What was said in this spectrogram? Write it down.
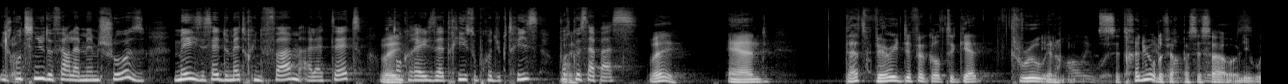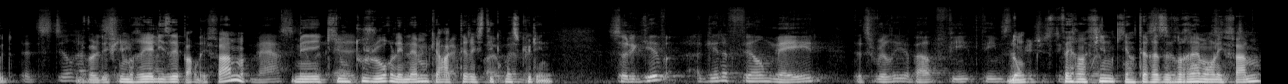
Ils continuent de faire la même chose, mais ils essayent de mettre une femme à la tête en Oui. tant que réalisatrice ou productrice pour Oui. que ça passe. Oui. And that's very difficult to get. C'est très dur de faire passer ça à Hollywood. Ils veulent des films réalisés par des femmes, mais qui ont toujours les mêmes caractéristiques masculines. So to give, get a film made that's really about fe- themes that are Donc, faire un film qui intéresse vraiment les femmes,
